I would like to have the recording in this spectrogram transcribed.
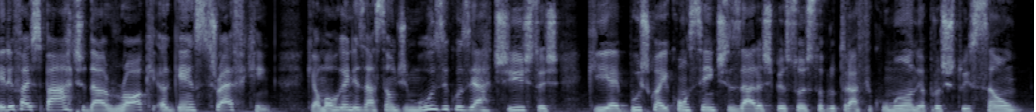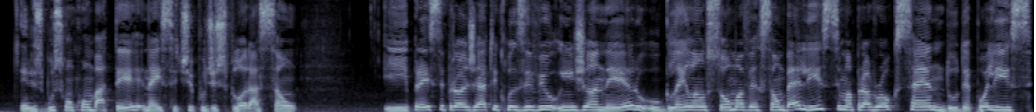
Ele faz parte da Rock Against Trafficking, que é uma organização de músicos e artistas que é, buscam aí conscientizar as pessoas sobre o tráfico humano e a prostituição. Eles buscam combater né, esse tipo de exploração e para esse projeto, inclusive, em janeiro, o Glenn lançou uma versão belíssima para Roxanne, do The Police.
